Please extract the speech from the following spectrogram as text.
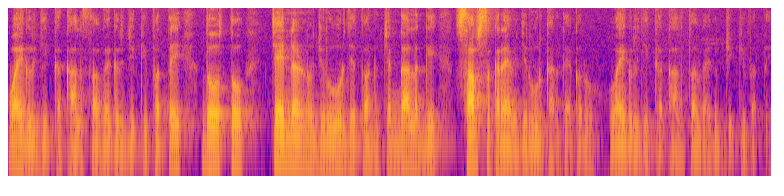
ਵਾਹਿਗੁਰੂ ਜੀ ਕਾ ਖਾਲਸਾ, ਵਾਹਿਗੁਰੂ ਜੀ ਕੀ ਫਤਿਹ। ਦੋਸਤੋ, ਚੈਨਲ ਨੂੰ ਜਰੂਰ ਜੇ ਤੁਹਾਨੂੰ ਚੰਗਾ ਲੱਗੇ, ਸਬਸਕ੍ਰਾਈਬ ਜਰੂਰ ਕਰ ਦਿਆ ਕਰੋ। ਵਾਹਿਗੁਰੂ ਜੀ ਕਾ ਖਾਲਸਾ, ਵਾਹਿਗੁਰੂ ਜੀ ਕੀ ਫਤਿਹ।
